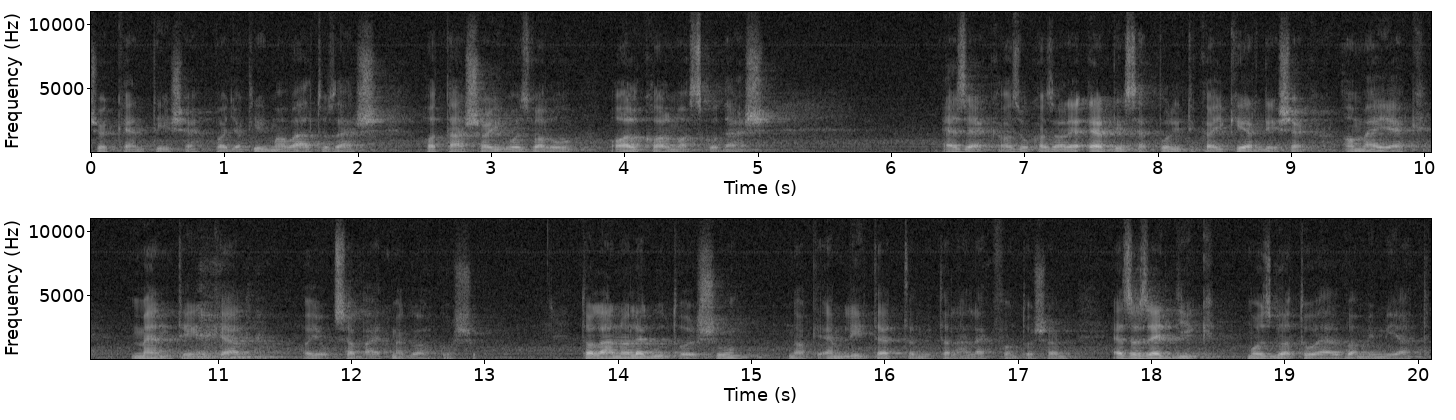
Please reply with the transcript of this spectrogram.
csökkentése, vagy a klímaváltozás hatásaihoz való alkalmazkodás. Ezek azok az erdészetpolitikai kérdések, amelyek mentén kell a jogszabályt megalkossuk. Talán a legutolsónak említett, ami talán legfontosabb, ez az egyik mozgató elv, ami miatt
